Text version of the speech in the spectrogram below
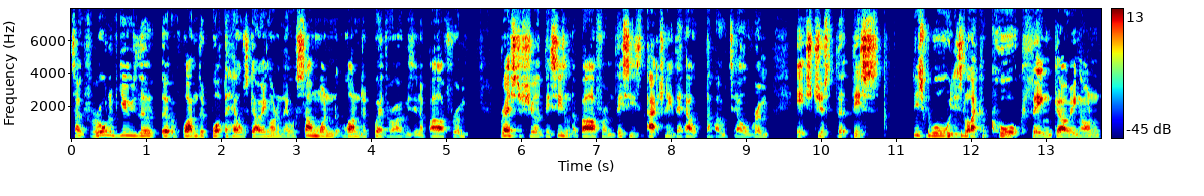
So, for all of you that, that have wondered what the hell's going on, and there was someone that wondered whether I was in a bathroom, rest assured, this isn't a bathroom. This is actually the help the hotel room. It's just that this this wall is like a cork thing going on.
